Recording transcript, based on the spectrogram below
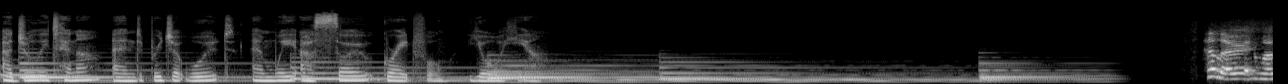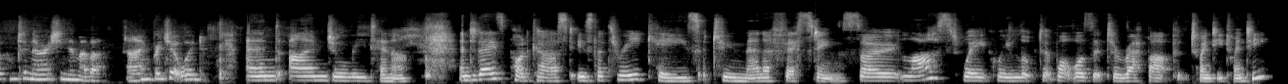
are Julie Tenner and Bridget Wood, and we are so grateful you're here. Hello and welcome to Nourishing the Mother. I'm Bridget Wood. And I'm Julie Tenner. And today's podcast is the three keys to manifesting. So last week we looked at what was it to wrap up 2020.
